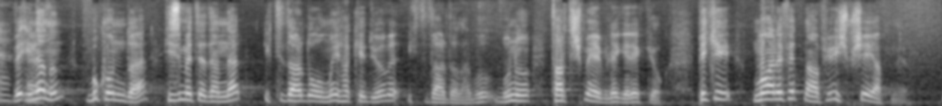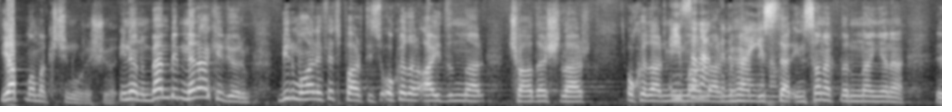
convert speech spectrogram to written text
Ve inanın bu konuda hizmet edenler iktidarda olmayı hak ediyor ve iktidardalar. Bu, bunu tartışmaya bile gerek yok. Peki muhalefet ne yapıyor? Hiçbir şey yapmıyor. Yapmamak için uğraşıyor. İnanın ben bir merak ediyorum. Bir muhalefet partisi o kadar aydınlar, çağdaşlar, o kadar mimarlar, haklarından mühendisler, insan haklarından yana e,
